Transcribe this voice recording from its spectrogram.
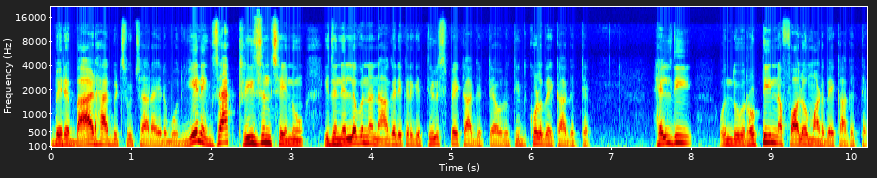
ಬೇರೆ ಬ್ಯಾಡ್ ಹ್ಯಾಬಿಟ್ಸ್ ವಿಚಾರ ಇರಬಹುದು. ಏನು ಎಕ್ಸಾಕ್ಟ್ ರೀಸನ್ಸ್ ಏನು? ಇದನ್ನೆಲ್ಲವನ್ನು ನಾಗರಿಕರಿಗೆ ತಿಳಿಸ್ಬೇಕಾಗುತ್ತೆ, ಅವರು ತಿದ್ಕೊಳ್ಬೇಕಾಗತ್ತೆ. ಹೆಲ್ದಿ ಒಂದು ರೊಟೀನ್ನ ಫಾಲೋ ಮಾಡಬೇಕಾಗತ್ತೆ.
